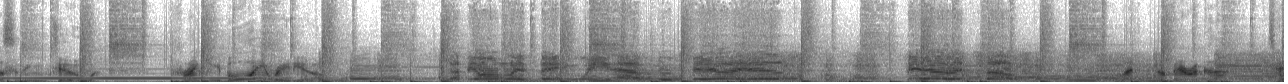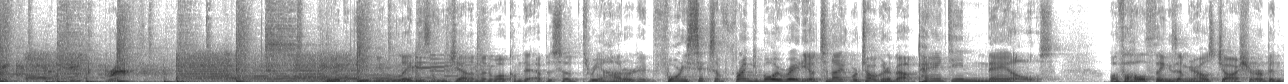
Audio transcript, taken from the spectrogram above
listening to FrankieBoi Radio. that the only thing we have to fear is fear itself. Letting America take a deep breath. Good evening, ladies and gentlemen. Welcome to episode 346 of FrankieBoi Radio. Tonight we're talking about painting nails. Of all things, I'm your host, Josh Urban.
